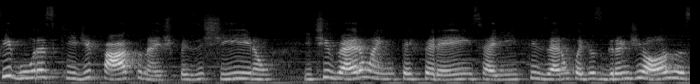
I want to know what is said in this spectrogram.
figuras que de fato, né, tipo, existiram e tiveram a interferência e fizeram coisas grandiosas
